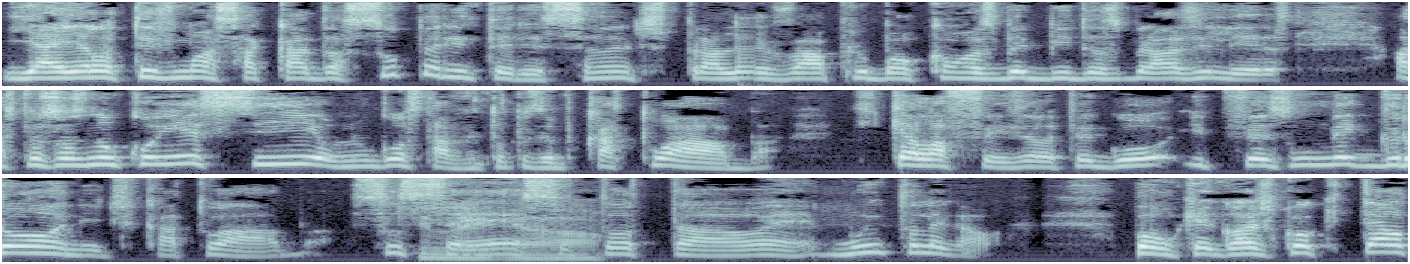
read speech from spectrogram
e aí ela teve uma sacada super interessante para levar para o balcão as bebidas brasileiras. As pessoas não conheciam, não gostavam. Então, por exemplo, catuaba. O que, que ela fez? Ela pegou e fez um negrone de catuaba. Sucesso total, é muito legal. Bom, quem gosta de coquetel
